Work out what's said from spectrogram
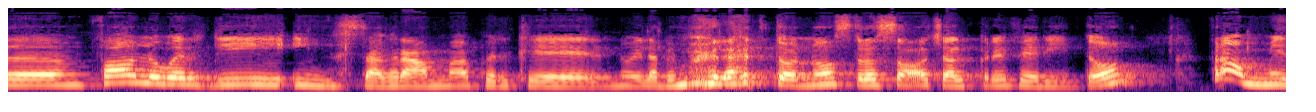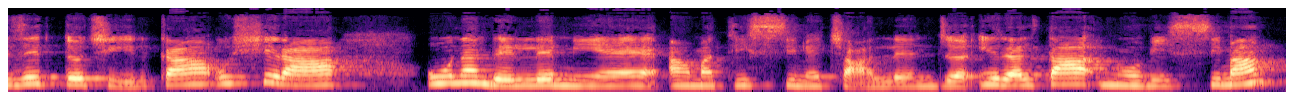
Uh, follower di Instagram, perché noi l'abbiamo eletto il nostro social preferito, fra un mesetto circa uscirà una delle mie amatissime challenge, in realtà nuovissima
